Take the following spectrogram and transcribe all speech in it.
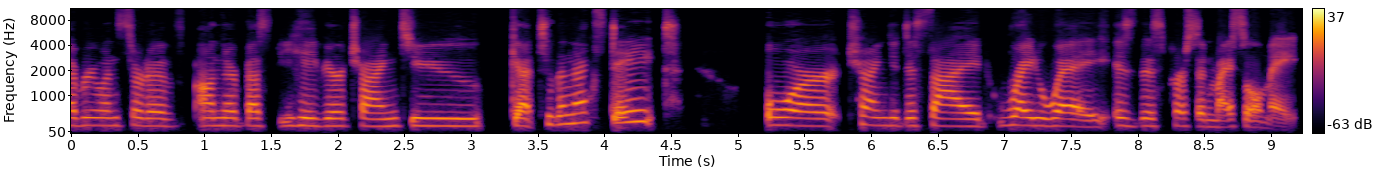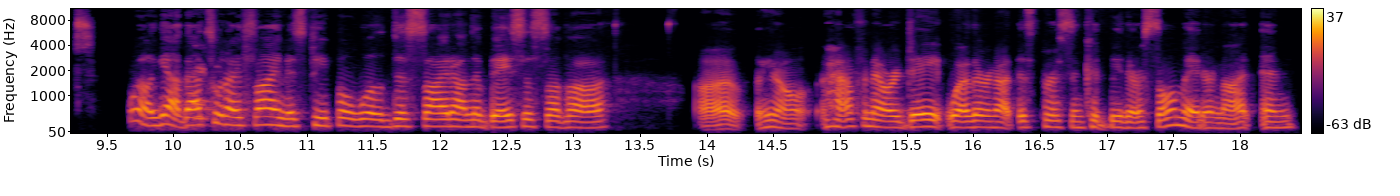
everyone's sort of on their best behavior trying to get to the next date or trying to decide right away is this person my soulmate? Well yeah. that's what i find is people will decide on the basis of a, a you know half an hour date whether or not this person could be their soulmate or not. And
